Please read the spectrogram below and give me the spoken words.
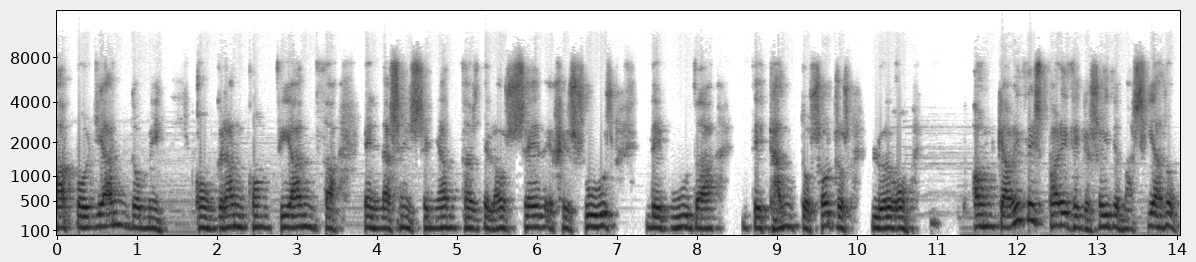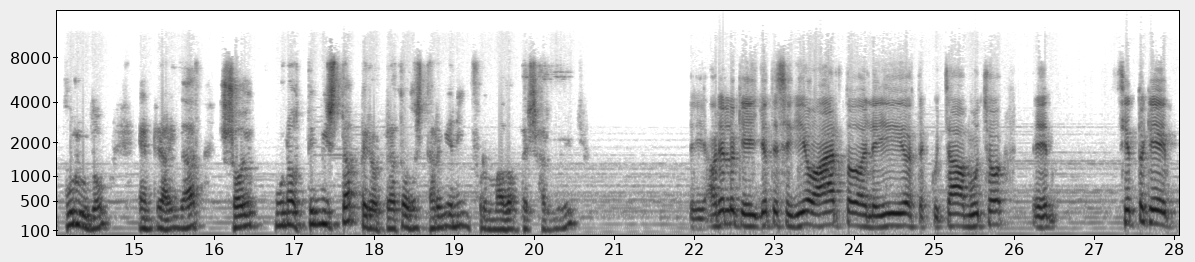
apoyándome con gran confianza en las enseñanzas de la OSE, de Jesús, de Buda, de tantos otros. Luego, aunque a veces parece que soy demasiado crudo, en realidad soy un optimista, pero trato de estar bien informado a pesar de ello. ahora es lo que yo te he seguido harto, he leído, te he escuchado mucho. Eh, siento que,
